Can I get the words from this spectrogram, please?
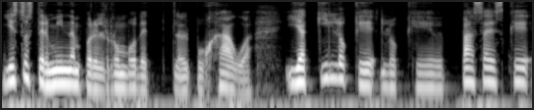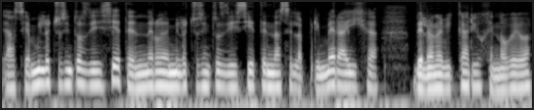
y estos terminan por el rumbo de Tlalpujagua. Y aquí lo que, lo que pasa es que hacia 1817, en enero de 1817, nace la primera hija de Leona Vicario, Genoveva.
